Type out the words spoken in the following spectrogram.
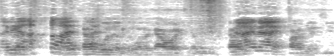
आणि आज- काय बोलत तुम्हाला? काय वाटलं? म्हणजे नाही, नाही.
